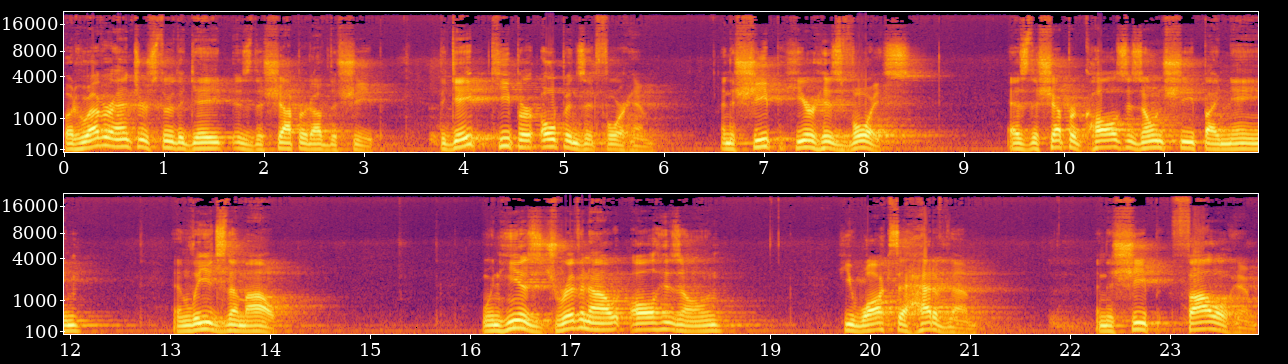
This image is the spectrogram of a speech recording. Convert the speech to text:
But whoever enters through the gate is the shepherd of the sheep. The gatekeeper opens it for him, and the sheep hear his voice, as the shepherd calls his own sheep by name and leads them out. When he has driven out all his own, he walks ahead of them, and the sheep follow him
